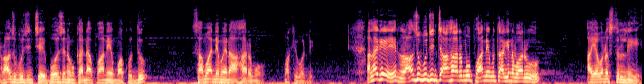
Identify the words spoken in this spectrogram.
రాజు భుజించే భోజనం కానీ ఆ పానీయం మాకొద్దు. సామాన్యమైన ఆహారము మాకు ఇవ్వండి అలాగే రాజు భుజించే ఆహారము పానీయము తాగిన వారు ఆ యవనస్తుల్ని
